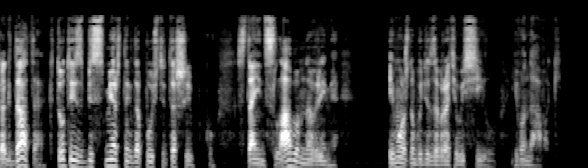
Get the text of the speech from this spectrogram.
когда-то кто-то из бессмертных допустит ошибку, станет слабым на время, и можно будет забрать его силу, его навыки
